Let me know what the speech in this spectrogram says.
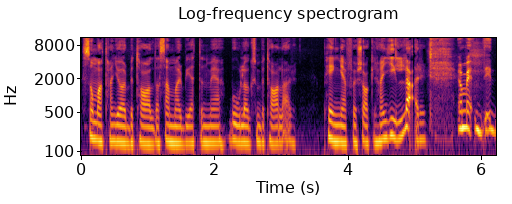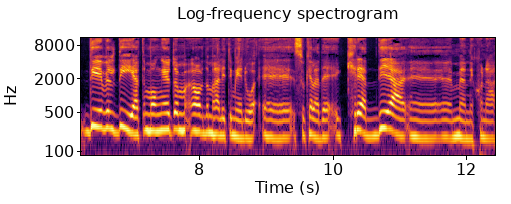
Som att han gör betalda samarbeten med bolag som betalar pengar för saker han gillar. Ja, men det, det är väl det att många av de, av de här lite mer då, eh, så kallade kreddiga eh, människorna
